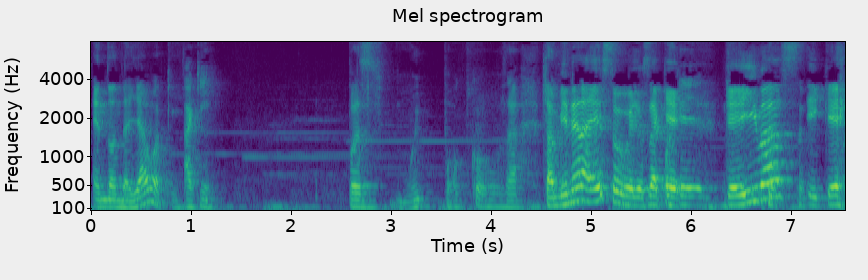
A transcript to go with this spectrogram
¿En donde allá o aquí? Aquí. Pues muy poco, o sea, también era eso, güey, o sea, que, Porque- que ibas y que,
